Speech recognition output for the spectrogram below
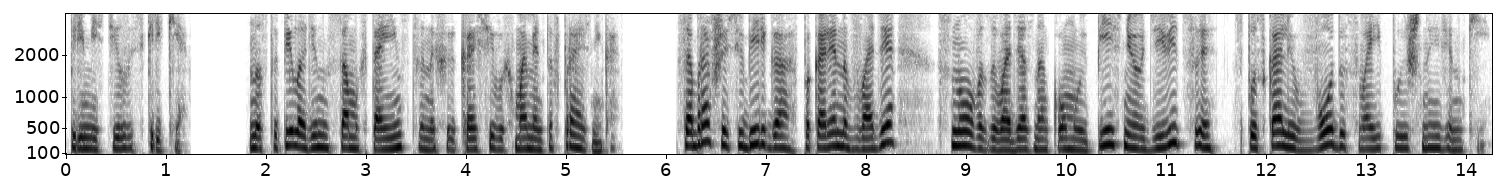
переместилась к реке. Наступил один из самых таинственных и красивых моментов праздника. Собравшись у берега по колено в воде, снова заводя знакомую песню, девицы спускали в воду свои пышные венки.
